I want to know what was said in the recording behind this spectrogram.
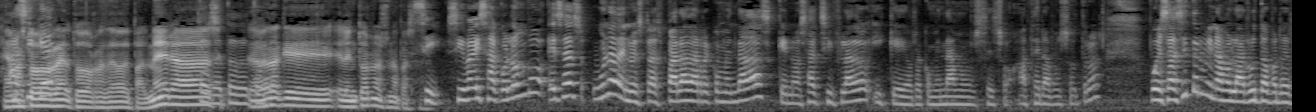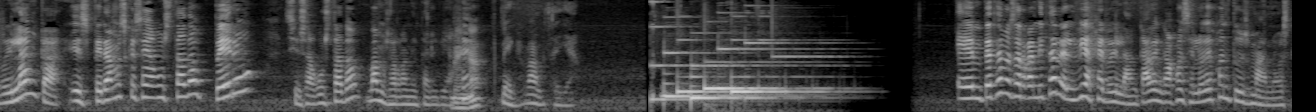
Además, Así todo, que- re- todo rodeado de palmeras. Todo, todo, la verdad que el entorno es una pasada. Sí, si vais a Colombo, esa es una de nuestras paradas recomendadas que nos ha chiflado y que os recomendamos eso, hacer a vosotros. Pues así terminamos la ruta por Sri Lanka. Esperamos que os haya gustado, pero si os ha gustado, vamos a organizar el viaje. Venga. Venga, vamos allá. Empezamos a organizar el viaje a Sri Lanka. Venga, José, lo dejo en tus manos.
